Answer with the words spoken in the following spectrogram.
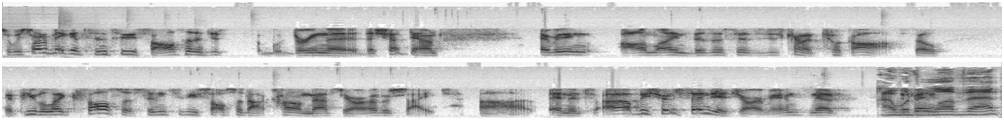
So we started making Sin City salsa, and just during the the shutdown, everything online businesses just kind of took off. So if people like salsa, SinCitySalsa.com. That's our other site, uh, and it's. I'll be sure to send you a jar, man. Now I would depends- love that.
